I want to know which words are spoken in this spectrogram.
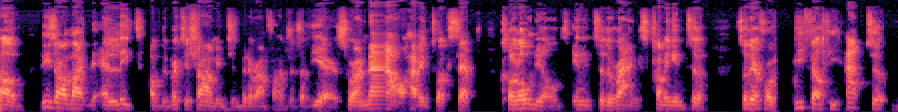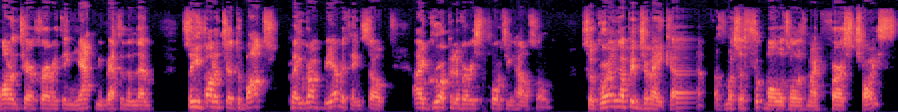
of these are like the elite of the British Army, which has been around for hundreds of years, who are now having to accept colonials into the ranks, coming into. So therefore, he felt he had to volunteer for everything. He had to be better than them. So he volunteered to box, play rugby, everything. So I grew up in a very sporting household. So growing up in Jamaica, as much as football was always my first choice,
